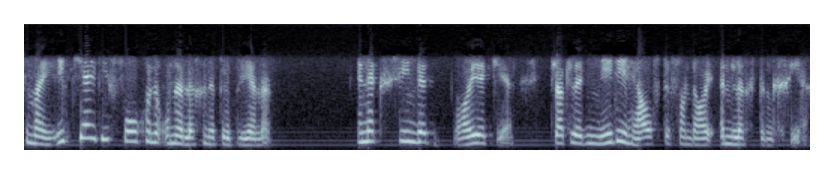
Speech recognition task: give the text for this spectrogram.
vir my, het jy die volgende onderliggende probleme? En ek sien dit baie keer dat hulle net die helfte van daai inligting gee.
